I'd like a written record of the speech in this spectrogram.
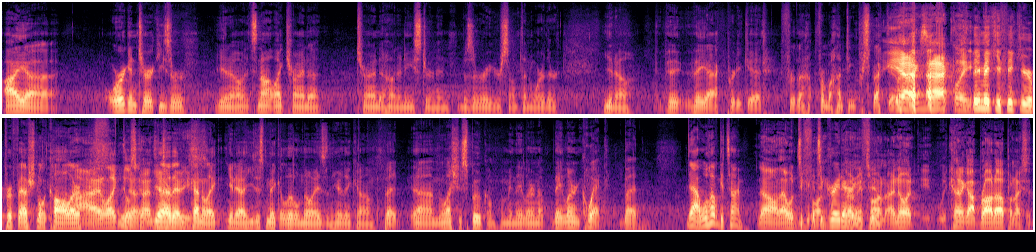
I uh, Oregon turkeys are, you know, it's not like trying to trying to hunt an eastern in Missouri or something where they're, you know, they they act pretty good for the from a hunting perspective. Yeah, exactly. they make you think you're a professional caller. I like You those know, kinds yeah, of Yeah, they're kind of like you know, you just make a little noise and here they come. But um, unless you spook them, I mean, they learn up, they learn quick. But yeah, we'll have a good time. No, that would be It's a- fun. it's a great area, be too. fun. I know it. it we kind of got brought up, and I said,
